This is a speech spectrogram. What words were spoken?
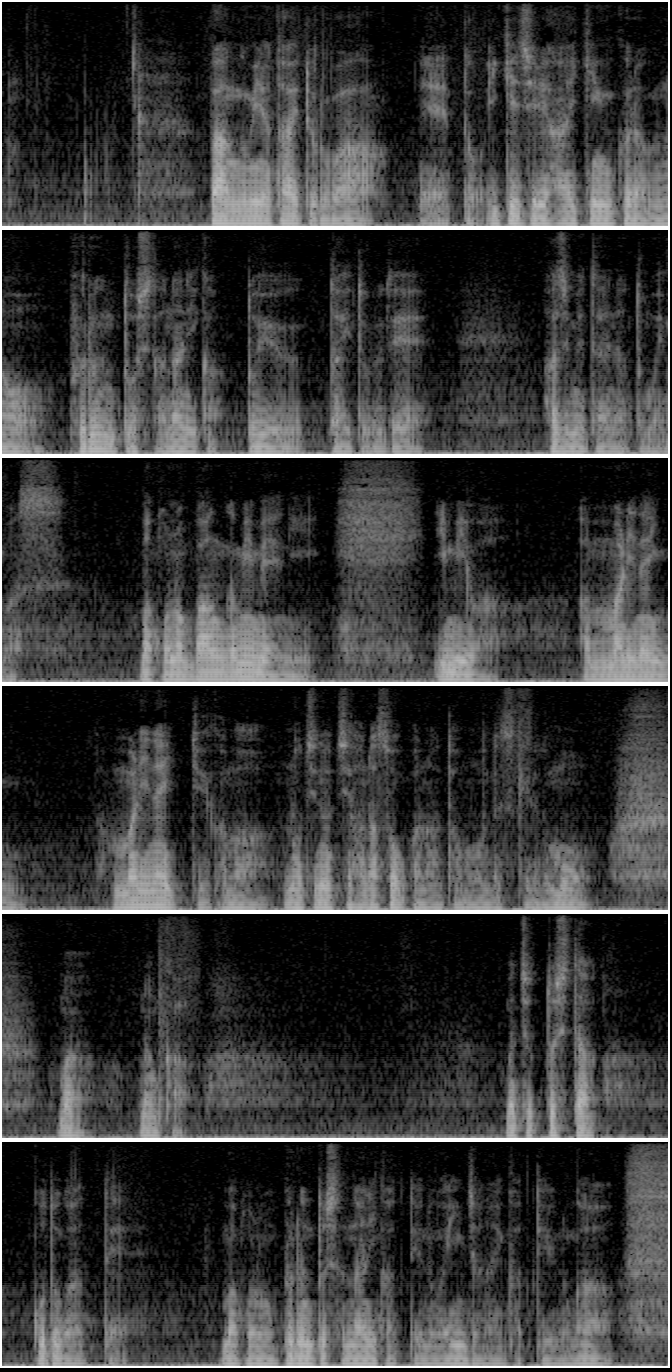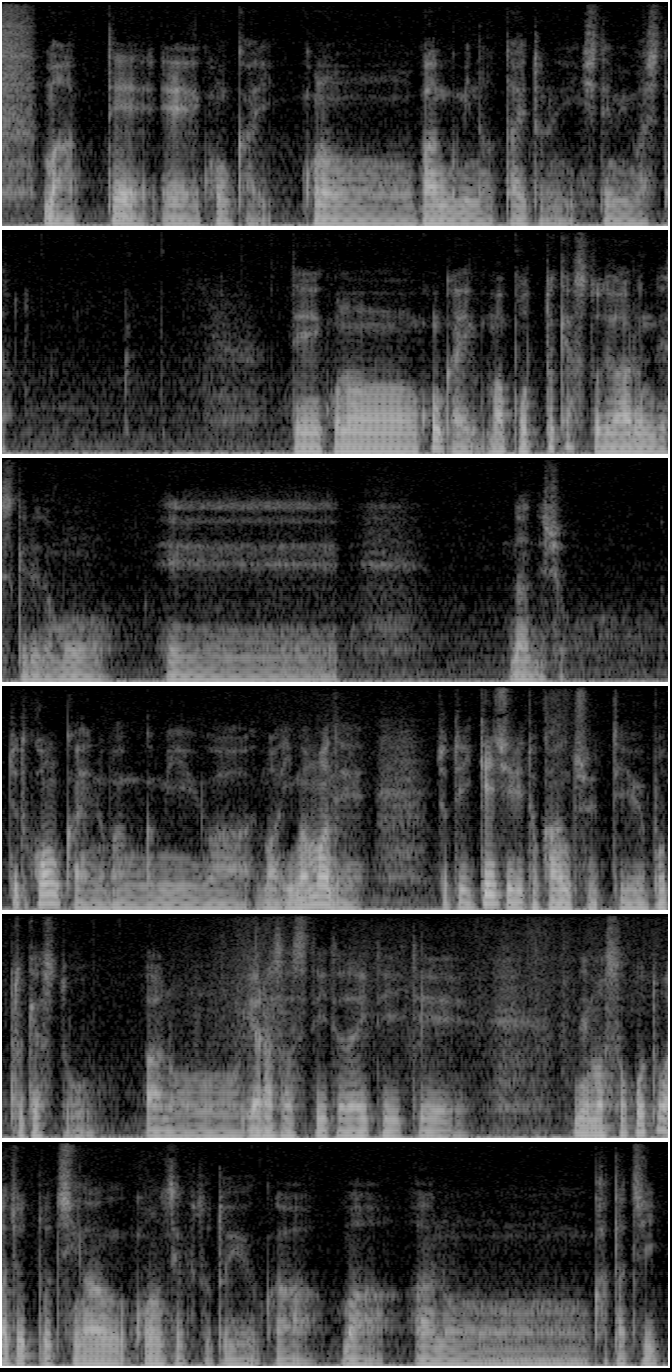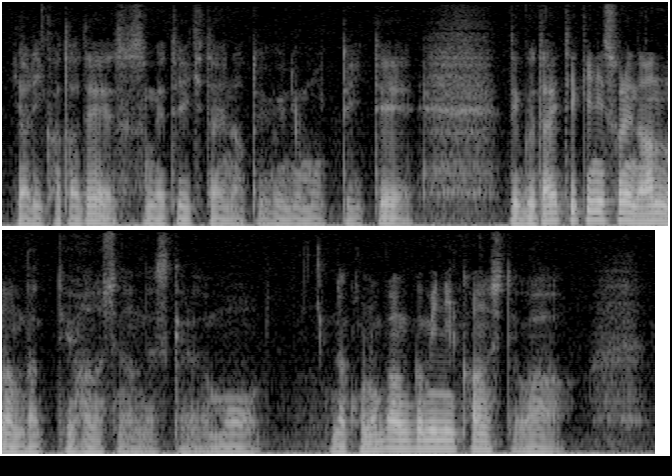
番組のタイトルは、えー、と池尻ハイキングクラブの「プルンとした何か」というタイトルで始めたいなと思います。まあ、この番組名に意味はあんまりないあんまりないっていうかまあ後々話そうかなと思うんですけれどもまあなんか、まあ、ちょっとしたことがあって、まあ、このプルンとした何かっていうのがいいんじゃないかっていうのが、まあ、あって、えー今回この番組のタイトルにしてみました。でこの今回、まあ、ポッドキャストではあるんですけれども、えー、なんでしょう。ちょっと今回の番組は、まあ、今までちょっと池尻と館中っていうポッドキャストを、あのやらさせていただいていてで、まあ、そことはちょっと違うコンセプトというか、まああの形やり方で進めていきたいなというふうに思っていてで具体的にそれ何なんだっていう話なんですけれどもだこの番組に関しては、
